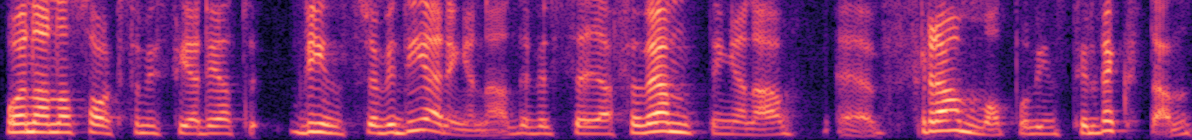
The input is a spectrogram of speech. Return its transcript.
Och en annan sak som vi ser är att vinstrevideringarna, det vill säga förväntningarna eh, framåt på vinsttillväxten,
